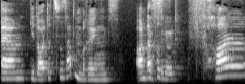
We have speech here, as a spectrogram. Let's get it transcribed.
ähm, die Leute zusammenbringt. Und das Absolut. ist voll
